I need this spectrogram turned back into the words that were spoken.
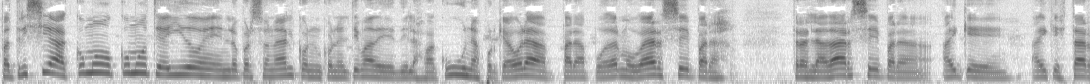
Patricia, ¿cómo, ¿cómo te ha ido en lo personal con, con el tema de, de, las vacunas? Porque ahora para poder moverse, para trasladarse, para hay que hay que estar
